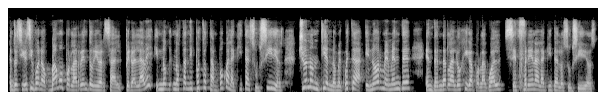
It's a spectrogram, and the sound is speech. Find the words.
Entonces, si decís, bueno, vamos por la renta universal, pero a la vez que no, no, están dispuestos tampoco a la quita de subsidios. Yo no entiendo, me cuesta enormemente entender la lógica por la cual se frena la quita de los subsidios.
